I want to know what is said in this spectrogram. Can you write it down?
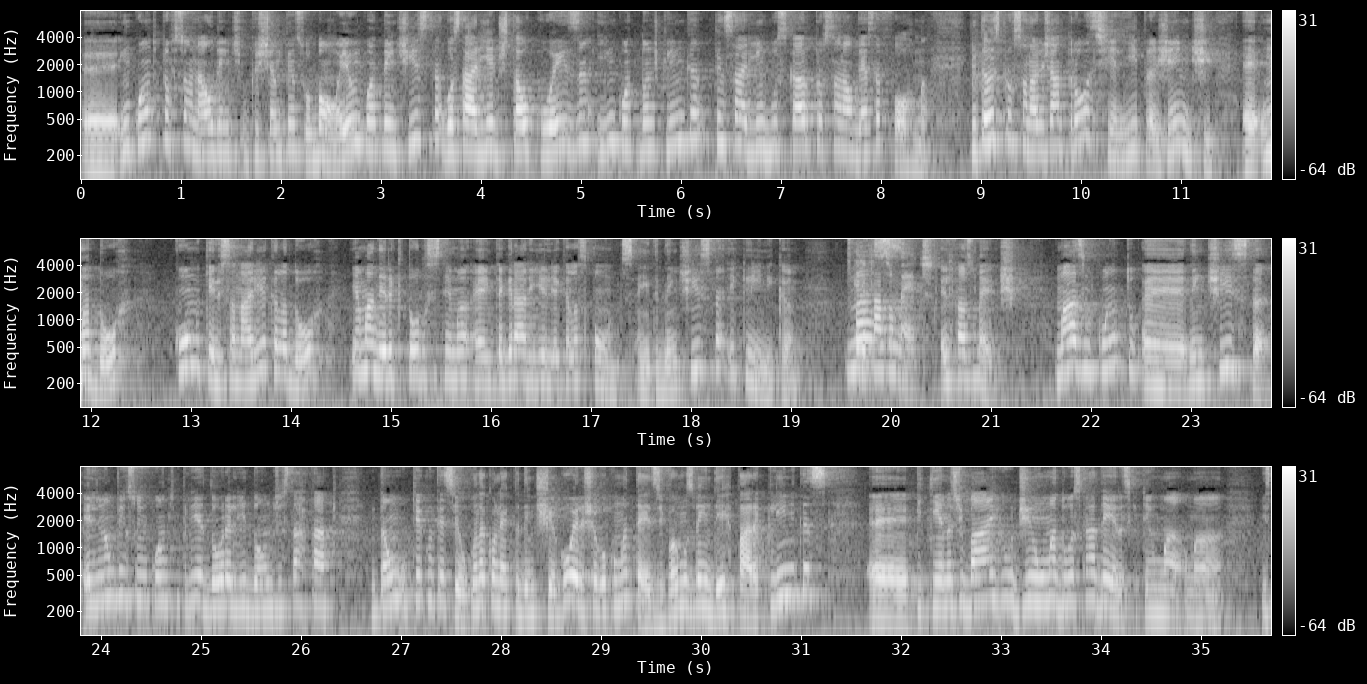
É, enquanto profissional, o Cristiano pensou: bom, eu, enquanto dentista, gostaria de tal coisa, e enquanto dono de clínica, pensaria em buscar o profissional desta forma. Então, esse profissional ele já trouxe ali para gente é, uma dor, como que ele sanaria aquela dor e a maneira que todo o sistema é, integraria ali aquelas pontes entre dentista e clínica. Mas, ele faz o match. Ele faz o match. Mas enquanto é, dentista, ele não pensou enquanto empreendedor ali, dono de startup. Então, o que aconteceu? Quando a Conecta Dente chegou, ele chegou com uma tese: vamos vender para clínicas é, pequenas de bairro de uma a duas cadeiras, que tem uma, uma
